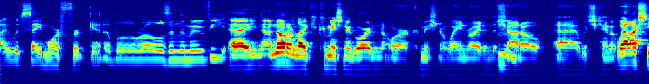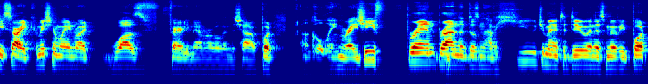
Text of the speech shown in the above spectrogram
I would say, more forgettable roles in the movie. Uh, not unlike Commissioner Gordon or Commissioner Wainwright in The Mhm. Shadow, uh, which came out. Well, actually, sorry, Commissioner Wainwright was fairly memorable in The Shadow, but Uncle Wainwright. Chief Brand Brandon doesn't have a huge amount to do in this movie, but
